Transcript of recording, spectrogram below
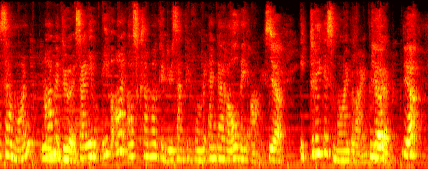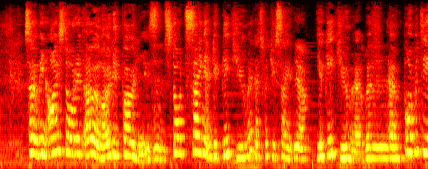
someone, Mm. I'm a doer. So if, if I ask someone to do something for me and they roll their eyes, Yeah. it triggers my brain to Yeah. flip. Yeah. So when I started, oh, holy poly, s- Mm. start saying it and you get humor, that's what you say. Yeah. You get humor. With Mm. um, property,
